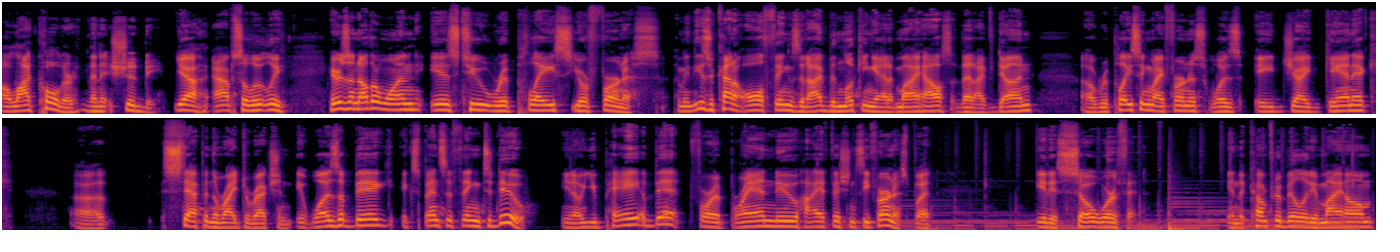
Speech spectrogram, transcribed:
a lot colder than it should be. Yeah, absolutely. Here's another one is to replace your furnace. I mean, these are kind of all things that I've been looking at at my house that I've done. Uh, replacing my furnace was a gigantic uh, step in the right direction. It was a big, expensive thing to do. You know, you pay a bit for a brand new high efficiency furnace, but it is so worth it in the comfortability of my home,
